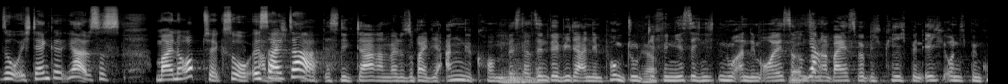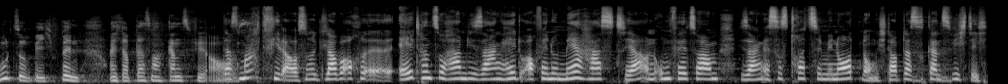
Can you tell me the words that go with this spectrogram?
so, ich denke, ja, das ist meine Optik, so, ist Aber halt ich da. glaub, das liegt daran, weil du so bei dir angekommen bist. Da sind wir wieder an dem Punkt. Du definierst dich nicht nur an dem Äußeren, Ja. sondern weißt wirklich, okay, ich bin ich und ich bin gut so, wie ich bin. Und ich glaube, das macht ganz viel aus. Das macht viel aus. Und ich glaube auch, äh, Eltern zu haben, die sagen, hey, du, auch wenn du mehr hast, ja, und ein Umfeld zu haben, die sagen, es ist trotzdem in Ordnung. Ich glaube, das ist ganz wichtig.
